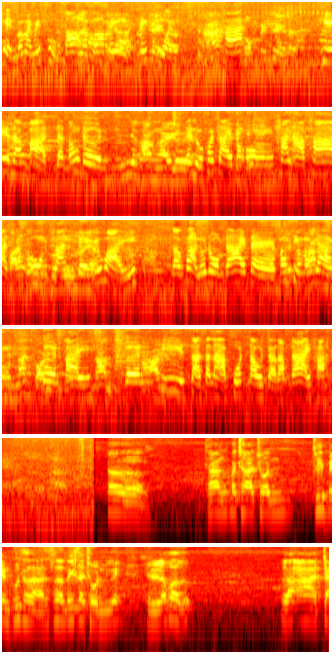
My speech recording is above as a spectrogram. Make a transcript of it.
เห็นว่ามันไม่ถูกต้องแล้วก็ไม่ไม่ควรพระที่รับบาตรจะต้องเดินไม่รู้จะทำไงเลยแต่หนูเข้าใจบางองค์ท่านอาพาธบางองค์ท่านเดินไม่ไหวเราก็อนุโลมได้แต่บางสิ่งบางอย่างเกินไป เกินที่ศาสนาพุทธเราจะรับได้ค่ะ เออทางประชาชนที่เป็นพุทธศาสนิกชนเห็นแล้วก็ละอาใจ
